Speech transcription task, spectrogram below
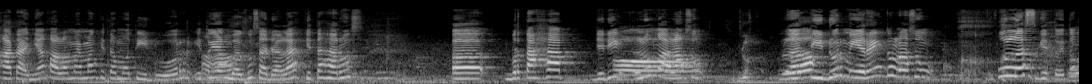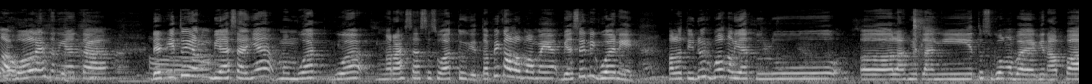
katanya kalau memang kita mau tidur itu yang bagus adalah kita harus eh, bertahap jadi Oh. lu nggak langsung Blok. eh, tidur miring tuh langsung fules gitu itu nggak boleh ternyata dan itu yang biasanya membuat gue ngerasa sesuatu gitu. Tapi kalau mamanya biasanya nih gue nih kalau tidur gue ngeliat dulu eh, langit-langit terus gue ngebayangin apa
